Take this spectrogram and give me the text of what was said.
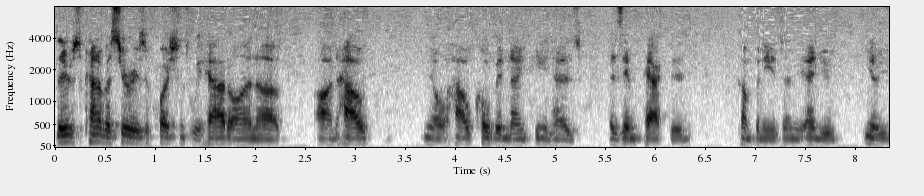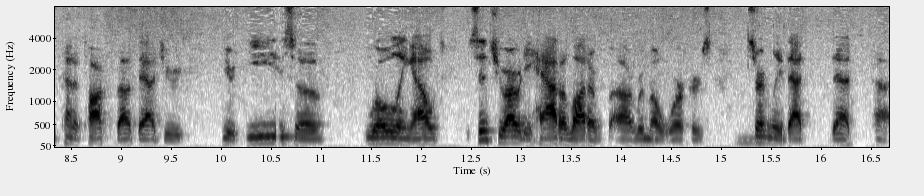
there's kind of a series of questions we had on uh, on how you know how COVID nineteen has has impacted companies, and and you you know you kind of talked about that your your ease of rolling out since you already had a lot of uh, remote workers. Certainly that that uh,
